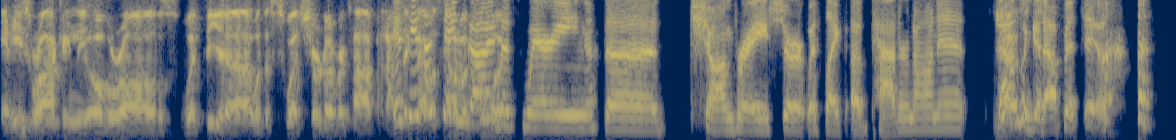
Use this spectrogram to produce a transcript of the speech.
and he's rocking the overalls with the uh, with the sweatshirt over top. And I Is he the was kind same of guy cool that's wearing the chambray shirt with like a pattern on it? That was a good outfit too.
